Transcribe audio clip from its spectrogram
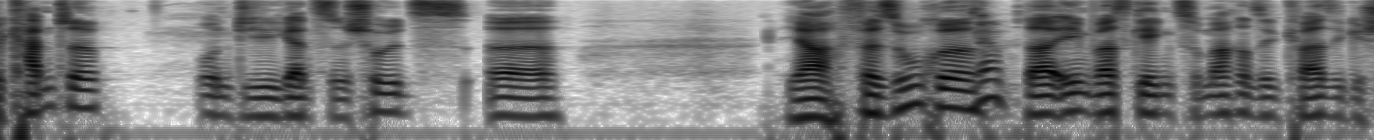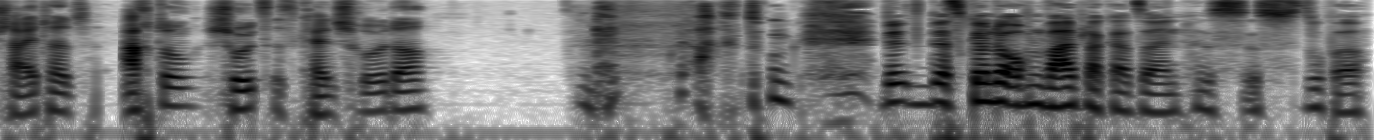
Bekannte und die ganzen Schulz, äh, ja, Versuche, Ja. da irgendwas gegen zu machen, sind quasi gescheitert. Achtung, Schulz ist kein Schröder. Achtung, das könnte auch ein Wahlplakat sein. Das ist super.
